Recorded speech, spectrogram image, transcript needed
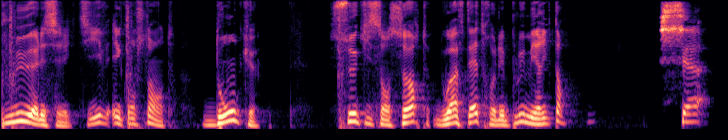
plus elle est sélective et constante. Donc, ceux qui s'en sortent doivent être les plus méritants. Ça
